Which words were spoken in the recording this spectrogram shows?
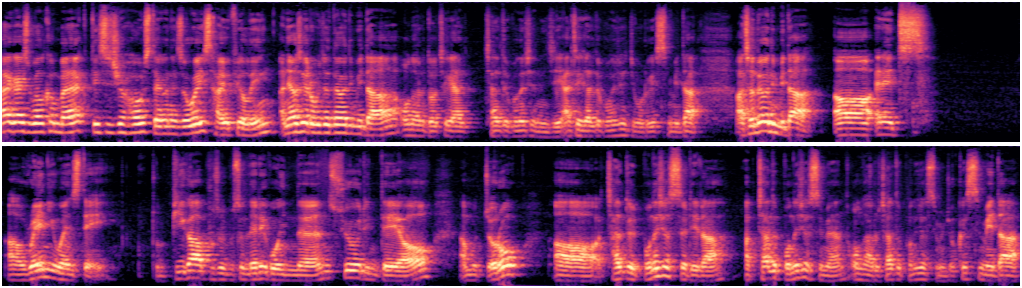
Hi guys, welcome back. This is your host, Dagon as always. How you feeling? 안녕하세요 여러분, 전대건입니다. 오늘도 제가 잘들 보내셨는지, 알차게 잘들 보내셨는지 모르겠습니다. 아, 전대건입니다. 어, and it's uh, rainy Wednesday. 좀 비가 부슬부슬 내리고 있는 수요일인데요. 아무쪼록 어, 잘들 보내셨으리라, 아, 잘들 보내셨으면, 오늘 하루 잘들 보내셨으면 좋겠습니다.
